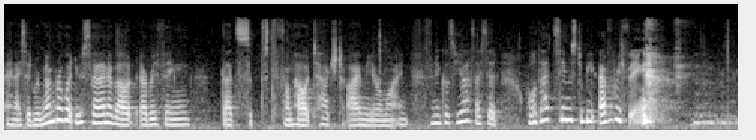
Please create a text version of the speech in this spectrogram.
and I said, "Remember what you said about everything." That's somehow attached to I, me, or mine. And he goes, Yes. I said, well, that seems to be everything.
